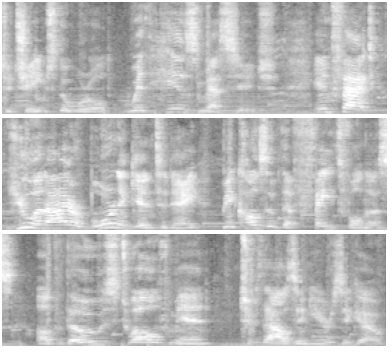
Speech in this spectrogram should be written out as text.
to change the world with His message. In fact, you and I are born again today because of the faithfulness of those 12 men 2,000 years ago.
